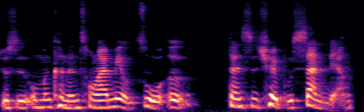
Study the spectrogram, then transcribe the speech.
就是我们可能从来没有作恶，但是却不善良，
